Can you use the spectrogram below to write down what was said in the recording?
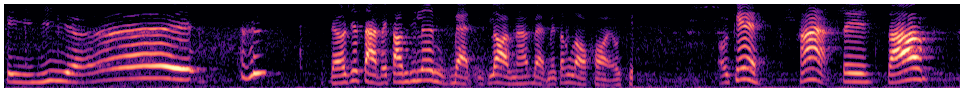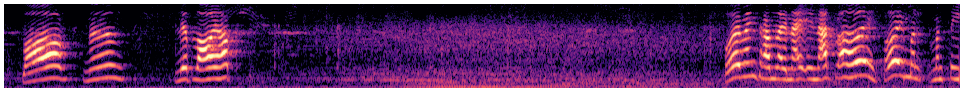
ไอ้เหี้ยเอ้ยเดี๋ยวจะตัดไปตอนที่เริ่มแบตอีกรอบนะ แบตไม่ต้องรอคอย โอเค โอเคห้าสี่สามสองหนึ่งเรียบร้อยครับ เฮ้ยแม่งทำอะไรนายไอ้นัทวะเฮ้ย เฮ้ย มัน มันตี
